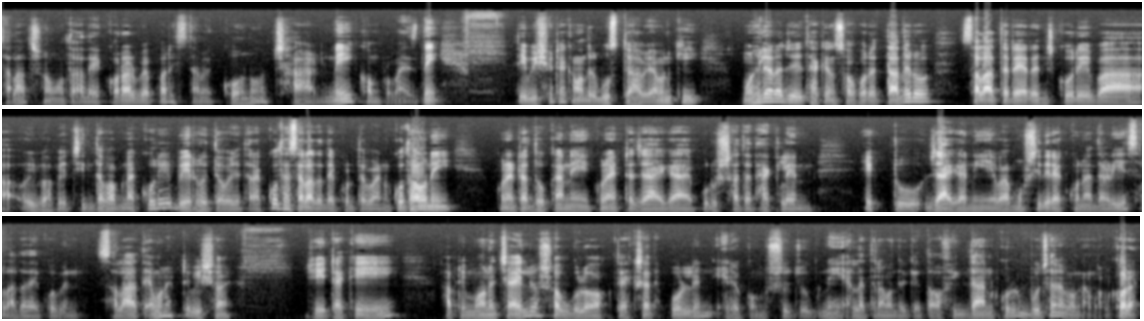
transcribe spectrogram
সালাত সমত আদায় করার ব্যাপারে, ইসলামে কোনো ছাড় নেই কম্প্রোমাইজ নেই। তো এই বিষয়টাকে আমাদের বুঝতে হবে। এমনকি মহিলারা যদি থাকেন সফরে, তাদেরও সালাতের অ্যারেঞ্জ করে বা ওইভাবে চিন্তাভাবনা করে বের হতে হবে যে তারা কোথায় সালাত আদায় করতে পারেন। কোথাও নেই, কোনো একটা দোকানে, কোনো একটা জায়গায় পুরুষ সাথে থাকলেন, একটু জায়গা নিয়ে বা মসজিদের এক কোনায় দাঁড়িয়ে সালাত আদায় করবেন। সালাত এমন একটা বিষয় যে এটাকে আপনি মনে চাইলেও সবগুলো অক্ত একসাথে পড়লেন, এরকম সুযোগ নেই। আল্লাহ তালা আমাদেরকে তফিক দান করুন বোঝান এবং আমল করার।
